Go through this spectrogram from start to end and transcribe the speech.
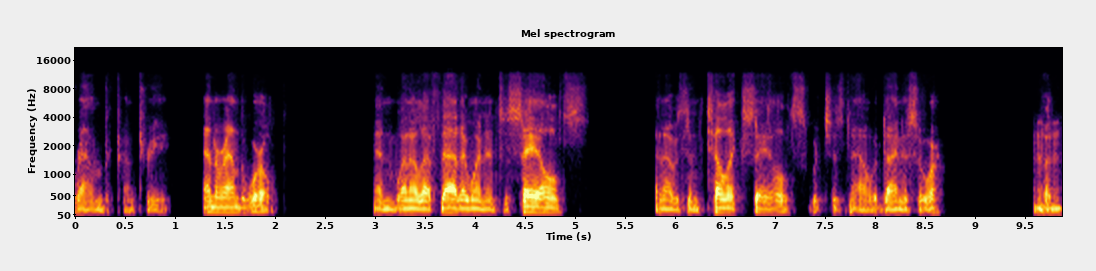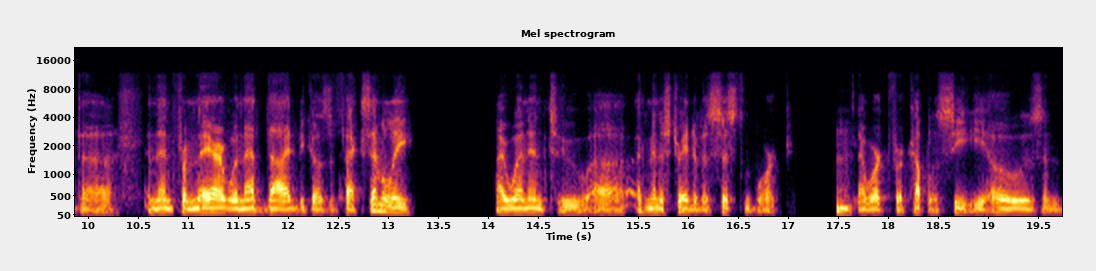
around the country and around the world. And when I left that, I went into sales, and I was in telex sales, which is now a dinosaur. hmm But uh, and then from there, when that died because of facsimile, I went into uh, administrative assistant work. Mm. I worked for a couple of CEOs, and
